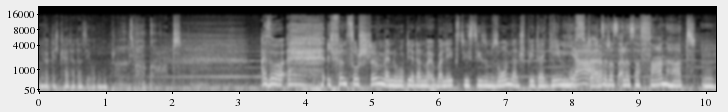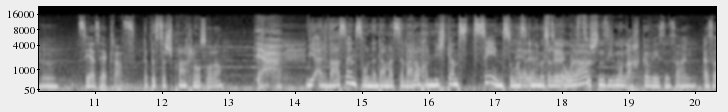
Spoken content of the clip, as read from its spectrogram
In Wirklichkeit hat er sie umgebracht. Oh Gott. Also, äh, ich finde es so schlimm, wenn du dir dann mal überlegst, wie es diesem Sohn dann später gehen musste. Ja, als er das alles erfahren hat. Mhm. Sehr, sehr krass. Da bist du sprachlos, oder? Ja. Wie alt war sein Sohn denn damals? Der war doch nicht ganz zehn, sowas ja, in dem Dreh, oder? zwischen sieben und acht gewesen sein. Also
